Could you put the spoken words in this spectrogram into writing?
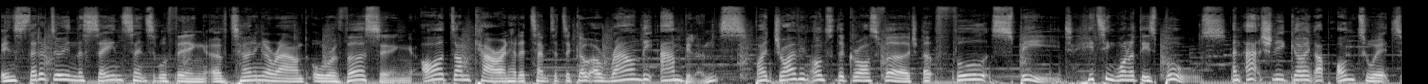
Instead of doing the sane, sensible thing of turning around or reversing, our dumb Karen had attempted to go around the ambulance by driving onto the grass verge at full speed, hitting one of these balls, and actually going up onto it,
